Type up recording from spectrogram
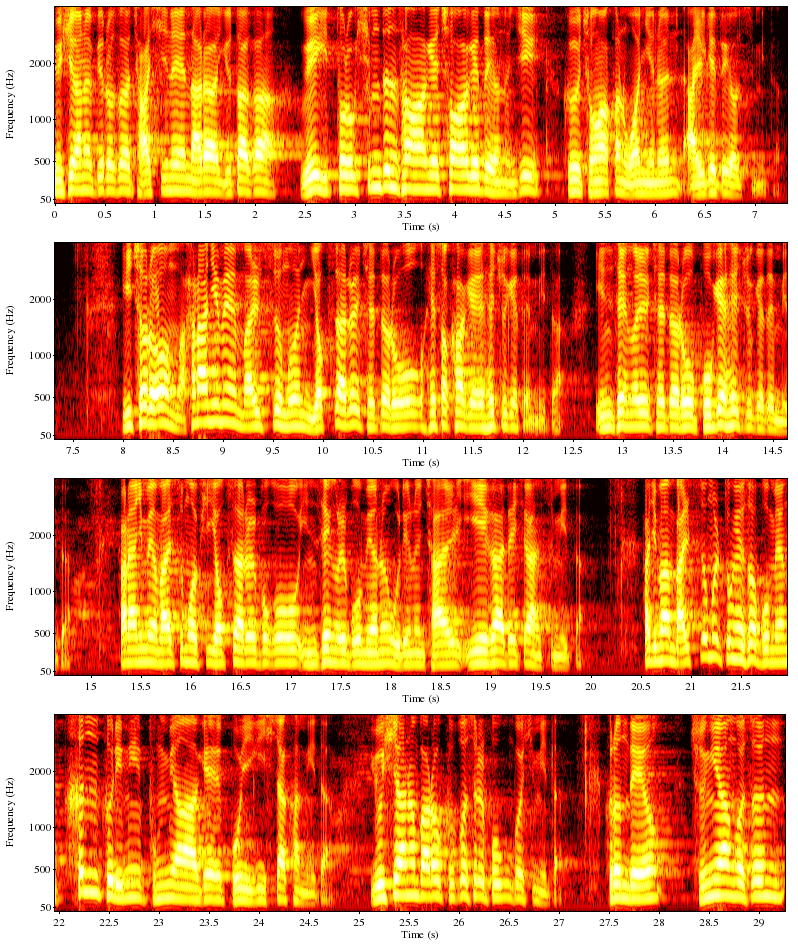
요시아는 비로소 자신의 나라 유다가 왜 이토록 힘든 상황에 처하게 되었는지 그 정확한 원인을 알게 되었습니다. 이처럼 하나님의 말씀은 역사를 제대로 해석하게 해주게 됩니다. 인생을 제대로 보게 해주게 됩니다. 하나님의 말씀 없이 역사를 보고 인생을 보면 우리는 잘 이해가 되지 않습니다. 하지만 말씀을 통해서 보면 큰 그림이 분명하게 보이기 시작합니다. 요시아는 바로 그것을 본 것입니다. 그런데요, 중요한 것은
